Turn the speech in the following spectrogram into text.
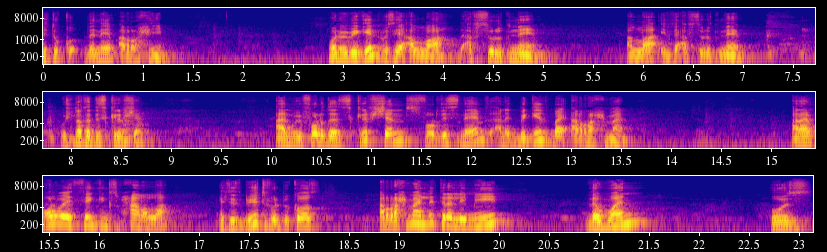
he took the name Ar-Rahim. When we begin, we say Allah, the absolute name. Allah is the absolute name, which is not a description. And we follow the descriptions for these names, and it begins by Ar-Rahman. And I'm always thinking, subhanAllah, it is beautiful because Ar-Rahman literally means the one who's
